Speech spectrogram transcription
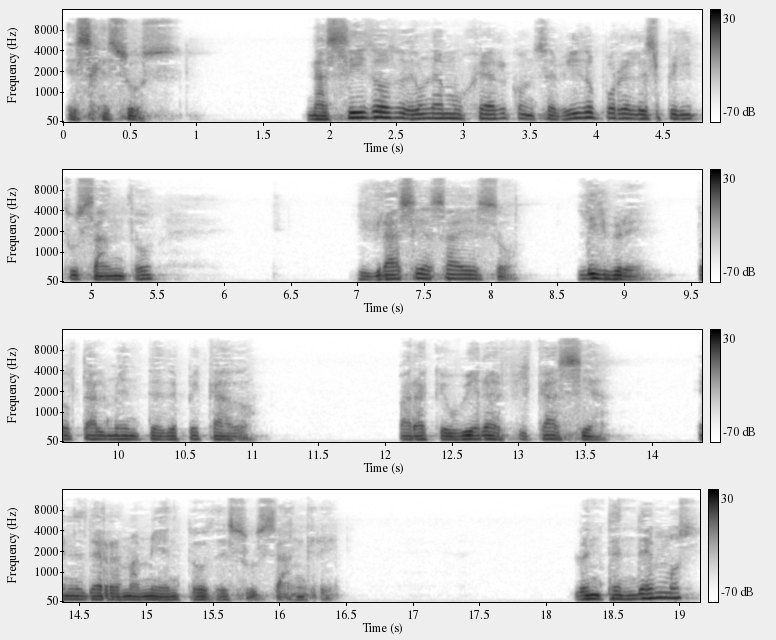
es Jesús, nacido de una mujer, concebido por el Espíritu Santo, y gracias a eso, libre totalmente de pecado para que hubiera eficacia en el derramamiento de su sangre. Lo entendemos,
